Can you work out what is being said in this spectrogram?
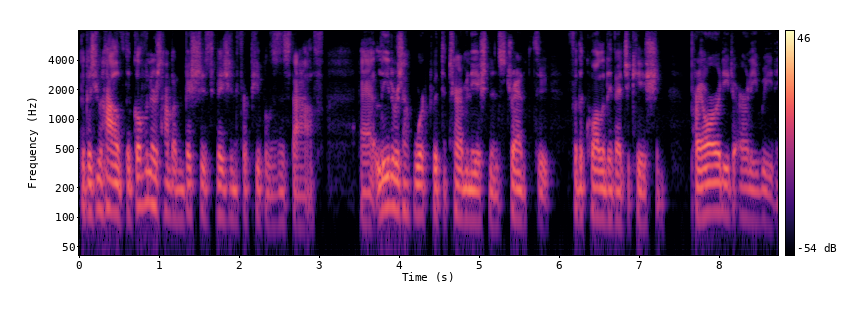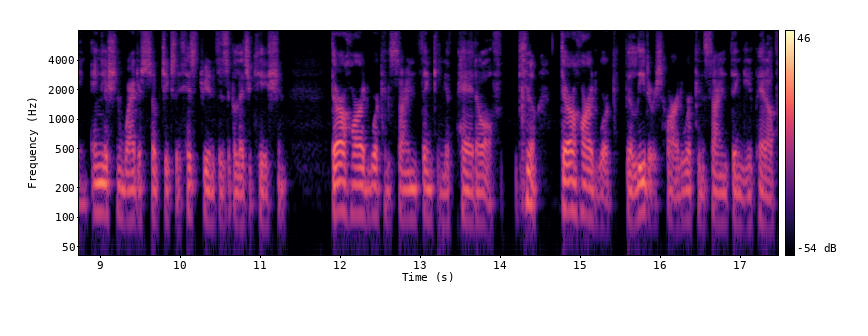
Because you have the governors have ambitious vision for pupils and staff. Uh, leaders have worked with determination and strength to, for the quality of education, priority to early reading, English and wider subjects history and physical education, their hard work and sound thinking have paid off. You know, their hard work, the leaders' hard work and sound thinking have paid off.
